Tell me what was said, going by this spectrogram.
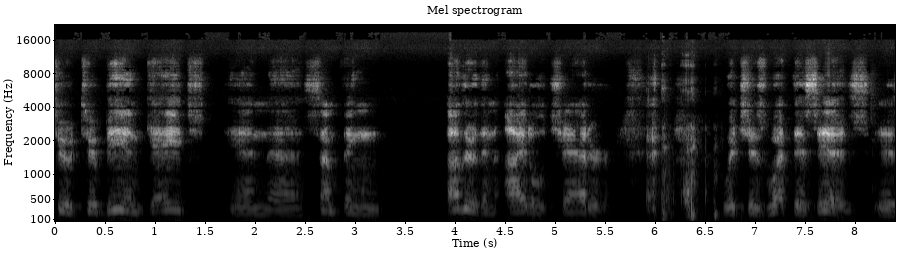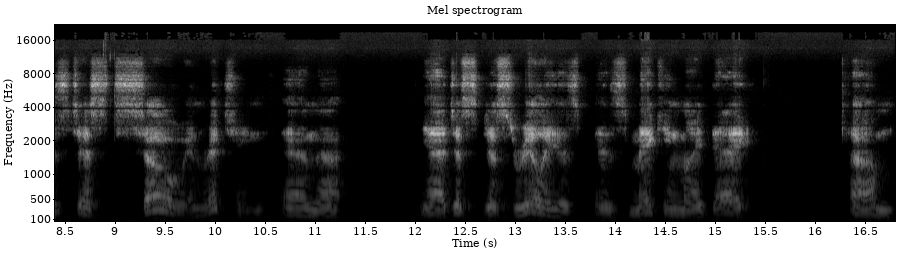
to to be engaged in uh, something other than idle chatter, which is what this is, is just so enriching and uh, yeah, just just really is is making my day. Um,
